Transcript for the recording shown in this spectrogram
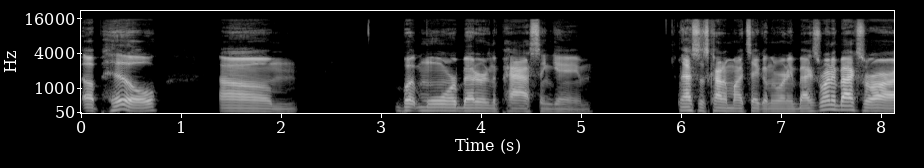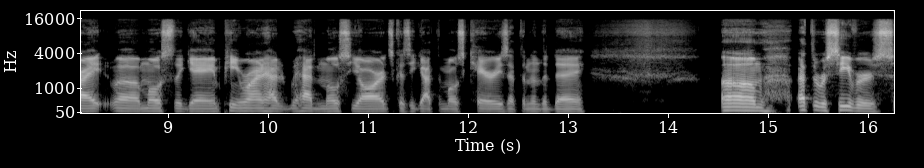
uphill, um, but more better in the passing game that's just kind of my take on the running backs. Running backs are all right uh, most of the game. Perine had had most yards because he got the most carries at the end of the day. Um, at the receivers,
